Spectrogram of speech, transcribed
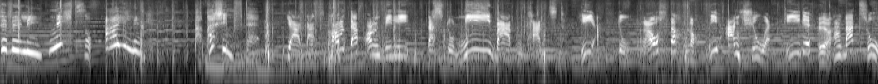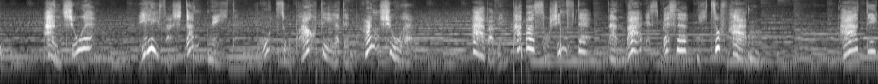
Warte, Willi, nicht so eilig. Papa schimpfte. Ja, das kommt davon, Willi, dass du nie warten kannst. Hier, du brauchst doch noch die Handschuhe. Die gehören dazu. Handschuhe? Willi verstand nicht. Wozu brauchte er denn Handschuhe? Aber wenn Papa so schimpfte, dann war es besser, nicht zu fragen. Artig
